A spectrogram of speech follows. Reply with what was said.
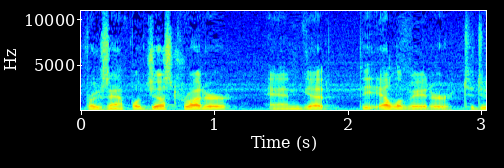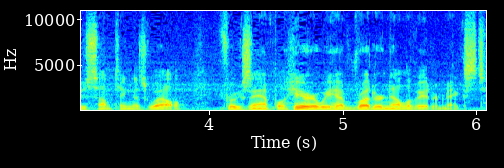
for example, just rudder and get the elevator to do something as well. For example, here we have rudder and elevator mixed.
